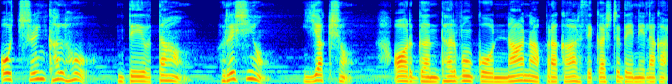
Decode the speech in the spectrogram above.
उच्छृंखल हो, देवताओं, ऋषियों, यक्षों और गंधर्वों को नाना प्रकार से कष्ट देने लगा।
